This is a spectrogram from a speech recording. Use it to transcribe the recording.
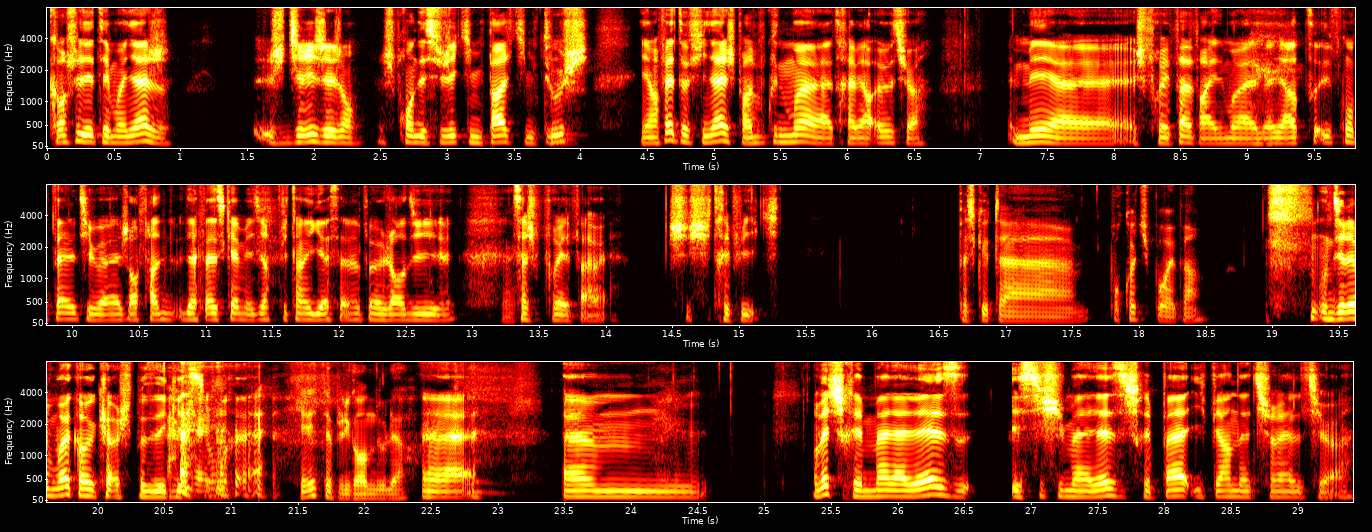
quand je fais des témoignages, je dirige les gens. Je prends des sujets qui me parlent, qui me touchent. Et en fait, au final, je parle beaucoup de moi à travers eux, tu vois. Mais euh, je pourrais pas parler de moi de manière frontale, tu vois. Genre faire de la face cam et dire putain les gars, ça va pas aujourd'hui. Ça, je pourrais pas, ouais. Je, je suis très pudique. Parce que t'as. Pourquoi tu pourrais pas? On dirait moi quand, quand, je pose des questions. Quelle est ta plus grande douleur? Euh, euh, En fait, je serais mal à l'aise. Et si je suis mal à l'aise, je serais pas hyper naturel, tu vois.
